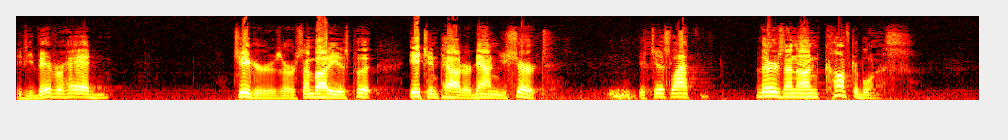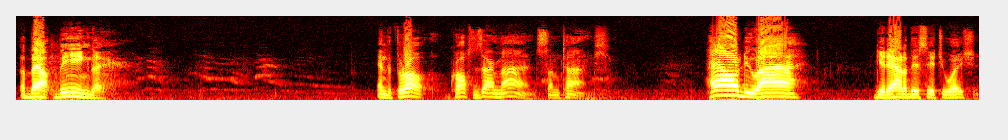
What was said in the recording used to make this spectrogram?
if you've ever had chiggers or somebody has put itching powder down your shirt, it's just like there's an uncomfortableness about being there. And the thought crosses our minds sometimes. How do I get out of this situation?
